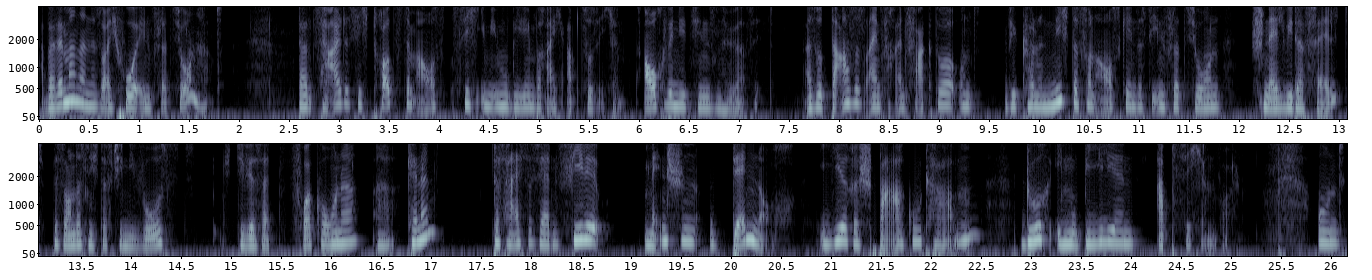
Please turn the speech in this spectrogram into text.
aber wenn man eine solch hohe Inflation hat, dann zahlt es sich trotzdem aus, sich im Immobilienbereich abzusichern, auch wenn die Zinsen höher sind. Also das ist einfach ein Faktor und wir können nicht davon ausgehen, dass die Inflation schnell wieder fällt, besonders nicht auf die Niveaus, die wir seit vor Corona äh, kennen. Das heißt, es werden viele Menschen dennoch ihre Sparguthaben durch Immobilien absichern wollen. Und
